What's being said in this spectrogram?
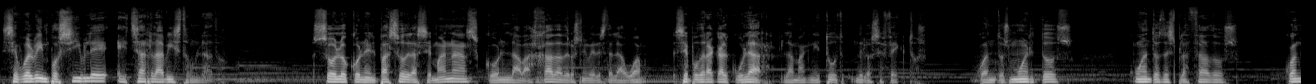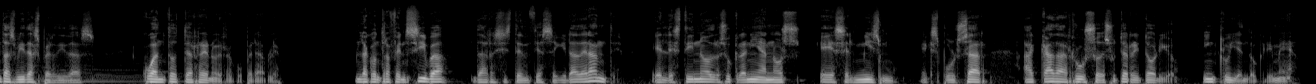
se vuelve imposible echar la vista a un lado. Solo con el paso de las semanas, con la bajada de los niveles del agua, se podrá calcular la magnitud de los efectos. Cuántos muertos, cuántos desplazados, cuántas vidas perdidas, cuánto terreno irrecuperable. La contraofensiva de resistencia seguirá adelante. El destino de los ucranianos es el mismo, expulsar a cada ruso de su territorio, incluyendo Crimea.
